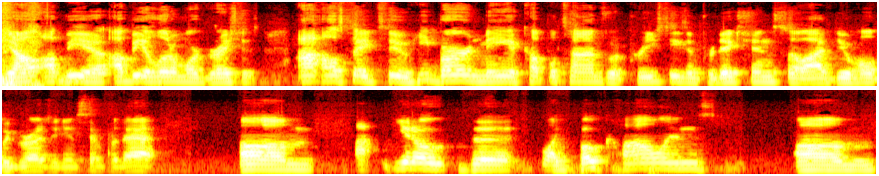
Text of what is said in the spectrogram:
you know, I'll, I'll, be a, I'll be a little more gracious. I, will say too, he burned me a couple times with preseason predictions, so I do hold a grudge against him for that. Um, I, you know, the like Beaux Collins um,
